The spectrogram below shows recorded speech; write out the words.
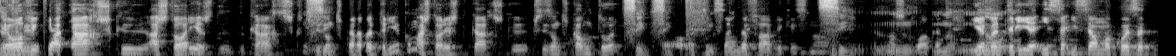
É óbvio que há carros que há histórias de, de carros que precisam sim. trocar a bateria, como há histórias de carros que precisam trocar o motor. Sim, sim. É assim que saem da fábrica, isso não, sim. não se coloca. Não, e a bateria, isso, é, isso é uma coisa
